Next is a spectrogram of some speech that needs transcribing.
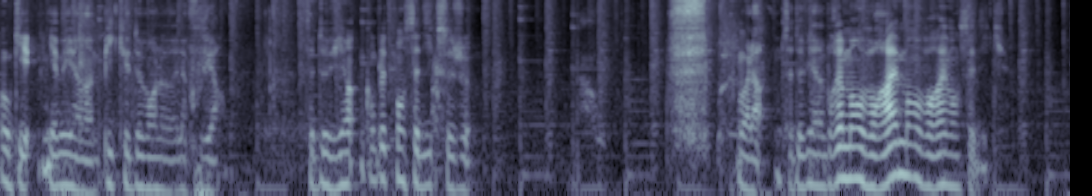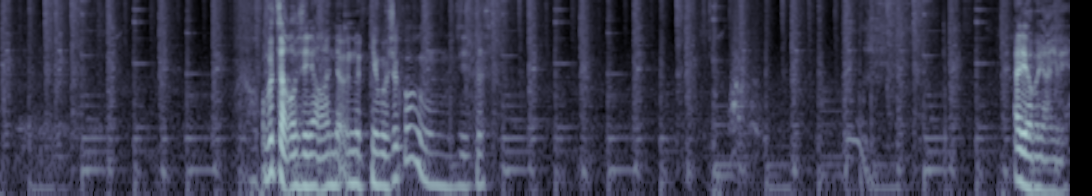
Ok, il y avait un pic devant la fougère. Ça devient complètement sadique ce jeu. Voilà, ça devient vraiment, vraiment, vraiment sadique. En fait, ça régénère un, autre niveau à chaque fois ou se passe? Allez, on va y arriver.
